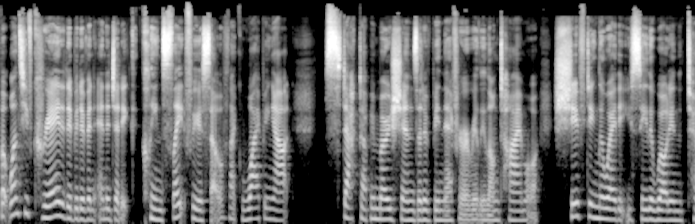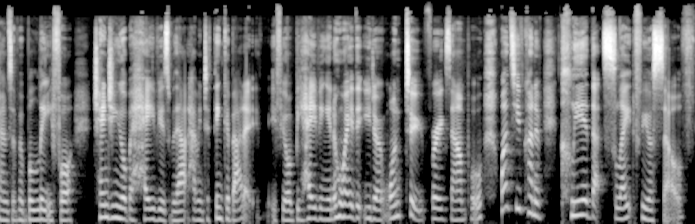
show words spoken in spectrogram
But once you've created a bit of an energetic clean slate for yourself, like wiping out stacked up emotions that have been there for a really long time, or shifting the way that you see the world in terms of a belief, or changing your behaviors without having to think about it. If you're behaving in a way that you don't want to, for example, once you've kind of cleared that slate for yourself,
